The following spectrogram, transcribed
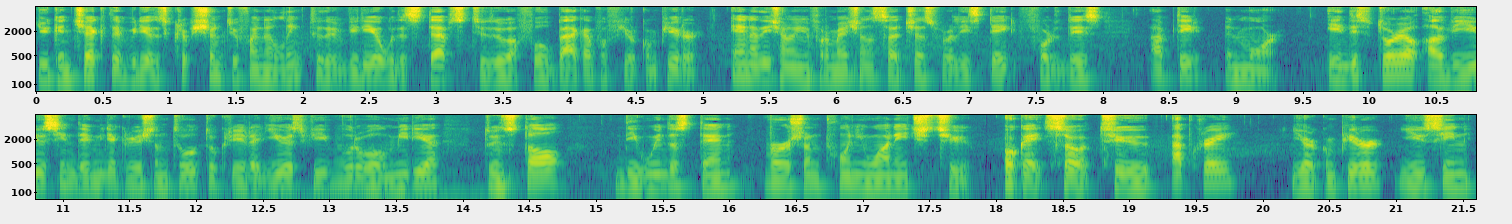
You can check the video description to find a link to the video with the steps to do a full backup of your computer and additional information such as release date for this update and more. In this tutorial, I'll be using the media creation tool to create a USB bootable media to install the Windows 10 version 21H2. Okay, so to upgrade your computer using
